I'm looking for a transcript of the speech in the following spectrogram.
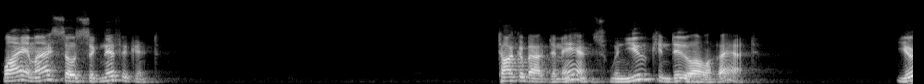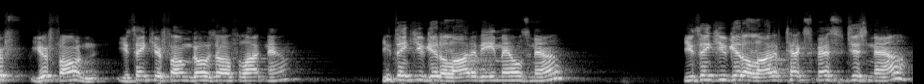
Why am I so significant? Talk about demands when you can do all of that. Your, your phone, you think your phone goes off a lot now? You think you get a lot of emails now? You think you get a lot of text messages now?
